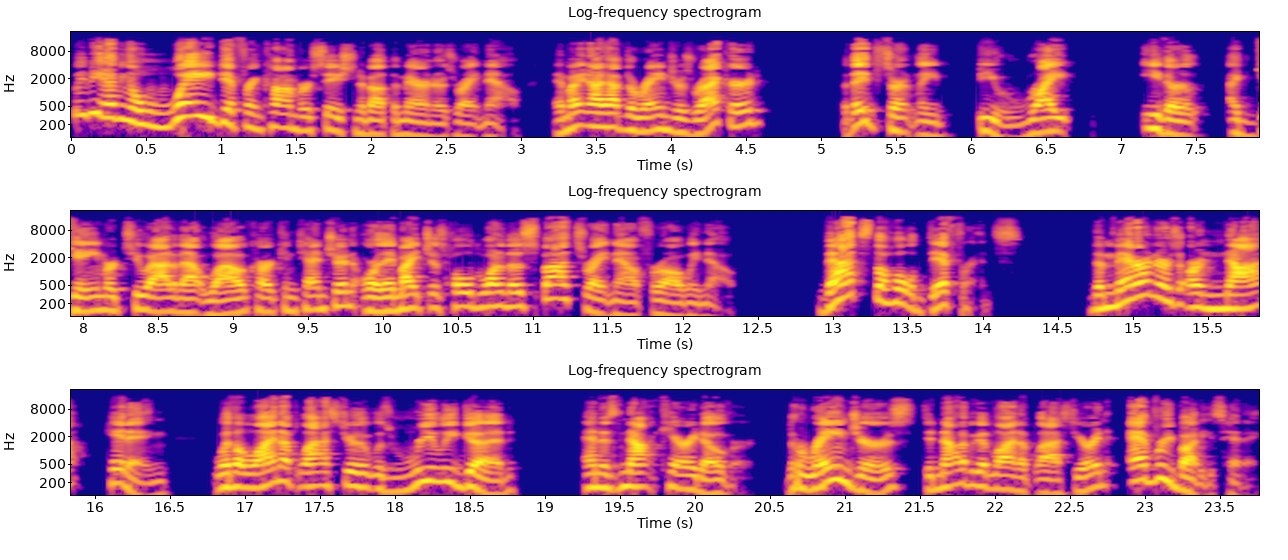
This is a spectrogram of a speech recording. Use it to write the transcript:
we'd be having a way different conversation about the Mariners right now. They might not have the Rangers record, but they'd certainly be right either a game or two out of that wild card contention, or they might just hold one of those spots right now for all we know. That's the whole difference. The Mariners are not hitting with a lineup last year that was really good and is not carried over. The Rangers did not have a good lineup last year, and everybody's hitting.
